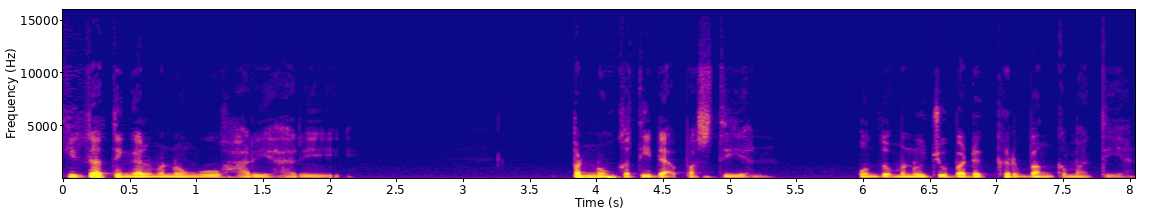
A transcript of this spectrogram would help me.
kita tinggal menunggu hari-hari penuh ketidakpastian untuk menuju pada gerbang kematian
